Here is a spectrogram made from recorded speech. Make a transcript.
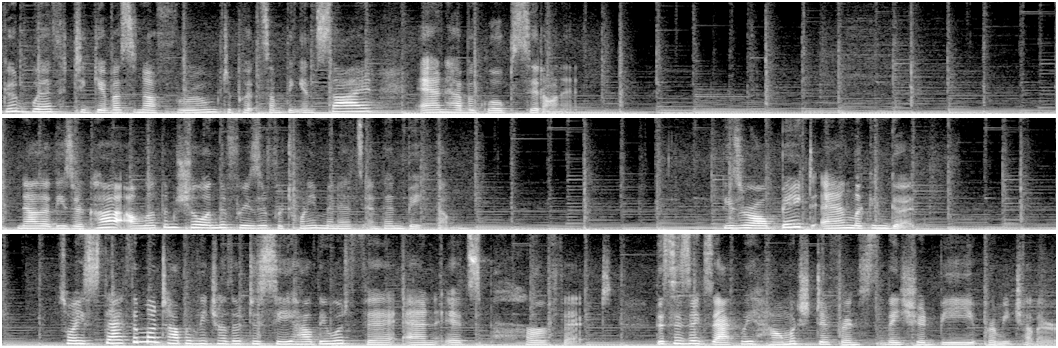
good width to give us enough room to put something inside and have a globe sit on it. Now that these are cut, I'll let them chill in the freezer for 20 minutes and then bake them. These are all baked and looking good. So I stacked them on top of each other to see how they would fit and it's perfect. This is exactly how much difference they should be from each other.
